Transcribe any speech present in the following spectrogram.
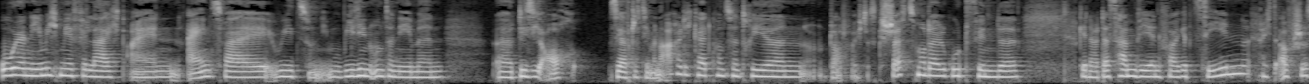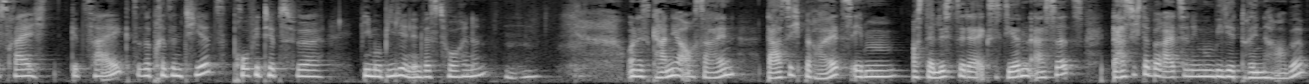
oder nehme ich mir vielleicht ein, ein, zwei REITs und Immobilienunternehmen, äh, die sich auch sehr auf das Thema Nachhaltigkeit konzentrieren, dort, wo ich das Geschäftsmodell gut finde. Genau, das haben wir in Folge 10 recht aufschlussreich gezeigt, also präsentiert. Profi-Tipps für Immobilieninvestorinnen. Mhm. Und es kann ja auch sein, dass ich bereits eben aus der Liste der existierenden Assets, dass ich da bereits eine Immobilie drin habe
